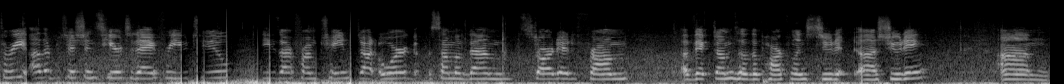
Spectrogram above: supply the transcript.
three other petitions here today for you too. These are from change.org. Some of them started from victims of the Parkland uh, shooting. Um,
